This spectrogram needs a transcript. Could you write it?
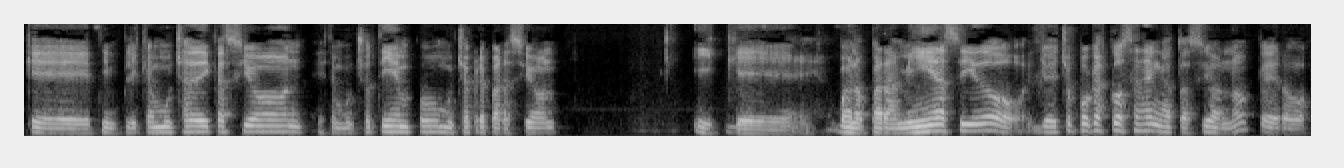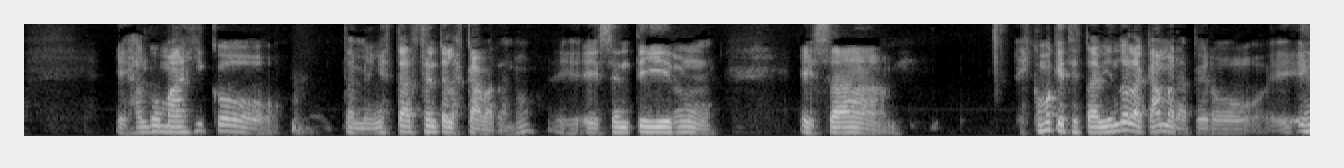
que te implica mucha dedicación, este, mucho tiempo, mucha preparación y que, bueno, para mí ha sido, yo he hecho pocas cosas en actuación, ¿no? Pero es algo mágico también estar frente a las cámaras, ¿no? Es sentir esa... Es como que te está viendo la cámara, pero es,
